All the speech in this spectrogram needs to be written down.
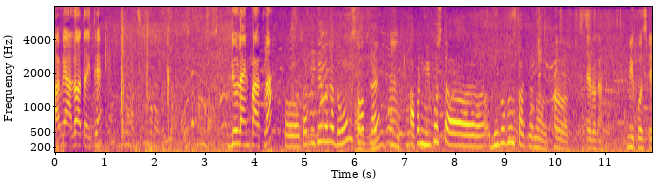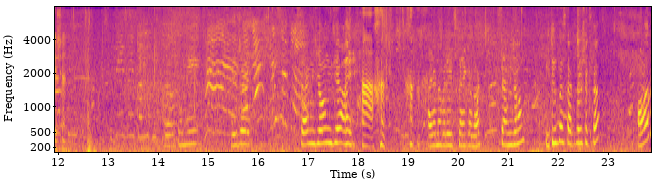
आम्ही आलो आता इथे. ब्ल्यू लाईन पार्कला हो, तर तिथे बघा दोन स्टॉप्स आहे. आपण मिपो मिपोपासून स्टार्ट करणार आहोत. हो हे बघा मिपो स्टेशन तर तुम्ही तिथे सॅंगजॉंग जे आहे हां. I don't know whether it's correct not सॅंगजॉंग इथून पण स्टार्ट करू शकता. और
